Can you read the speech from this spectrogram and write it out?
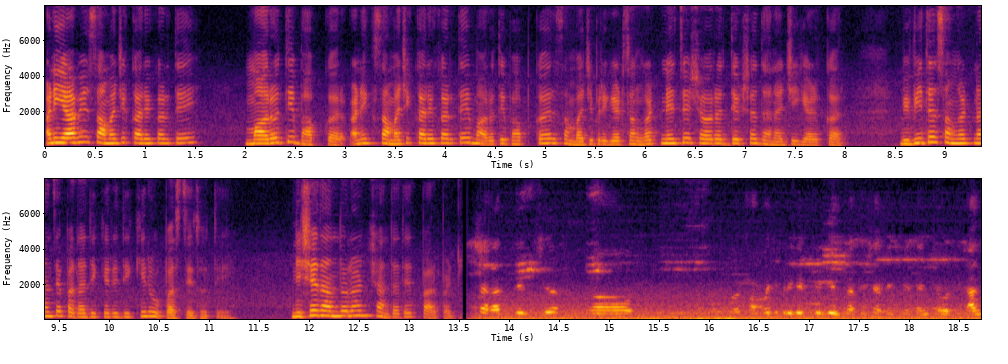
आणि यावेळी सामाजिक कार्यकर्ते मारुती भापकर अनेक सामाजिक कार्यकर्ते मारुती भापकर संभाजी ब्रिगेड संघटनेचे शहर अध्यक्ष धनाजी येळकर विविध संघटनांचे पदाधिकारी देखील उपस्थित होते. निषेध आंदोलन शांततेत पार पडले. शहराध्यक्ष संभाजी ब्रिगेडचे जे प्रदेशाध्यक्ष त्यांच्यावरती काल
